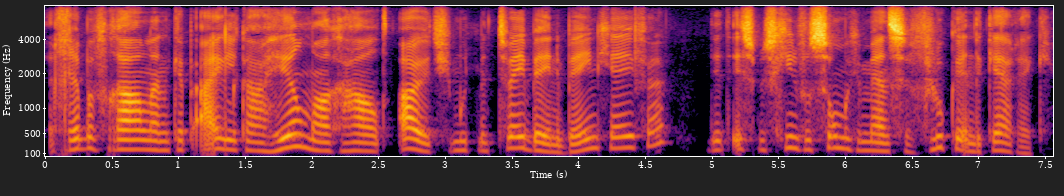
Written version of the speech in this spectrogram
ribbenverhaal en ik heb eigenlijk haar helemaal gehaald uit. Je moet met twee benen been geven. Dit is misschien voor sommige mensen vloeken in de kerk.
